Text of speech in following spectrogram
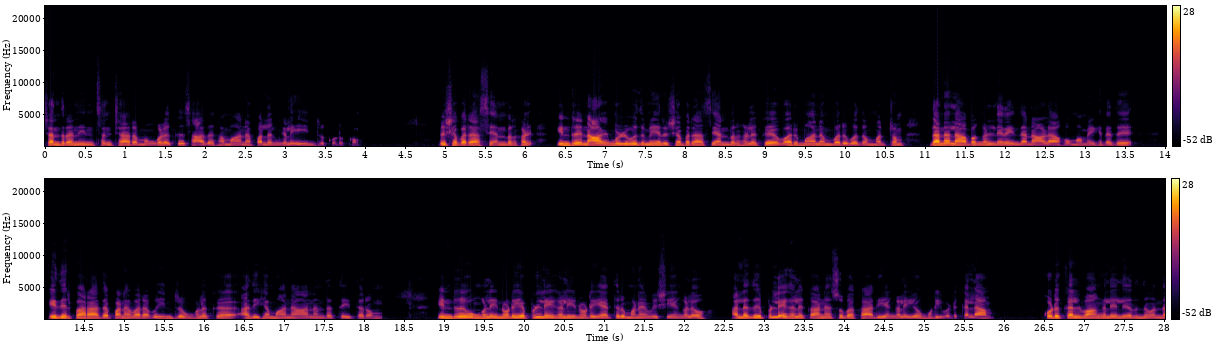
சந்திரனின் சஞ்சாரம் உங்களுக்கு சாதகமான பலன்களையே இன்று கொடுக்கும். ரிஷபராசி அன்பர்கள் இன்று நாள் முழுவதுமே ரிஷபராசி அன்பர்களுக்கு வருமானம் வருவதும் மற்றும் தன லாபங்கள் நிறைந்த நாளாகவும் அமைகிறது. எதிர்பாராத பணவரவு இன்று உங்களுக்கு அதிகமான ஆனந்தத்தை தரும். இன்று உங்களினுடைய பிள்ளைகளினுடைய திருமண விஷயங்களோ அல்லது பிள்ளைகளுக்கான சுப காரியங்களையோ முடிவெடுக்கலாம். கொடுக்கல் வாங்கலில் இருந்து வந்த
